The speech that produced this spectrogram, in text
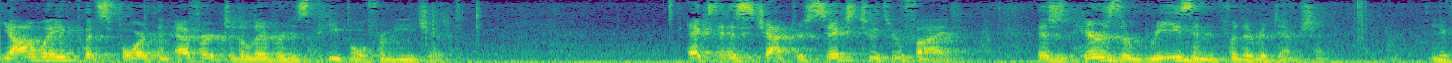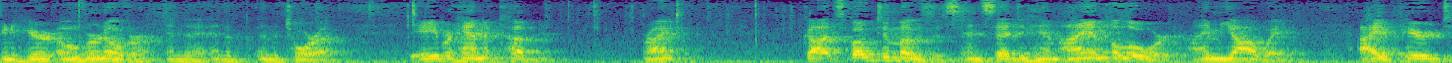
Yahweh puts forth an effort to deliver His people from Egypt. Exodus chapter 6, 2 through 5. here's the reason for the redemption. You're going to hear it over and over in the, in the, in the Torah. The Abrahamic covenant, right? God spoke to Moses and said to him, I am the Lord, I am Yahweh. I appeared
